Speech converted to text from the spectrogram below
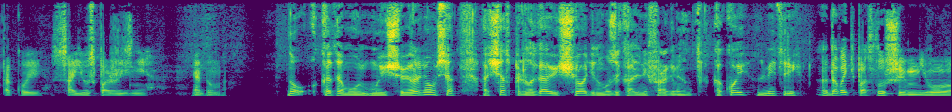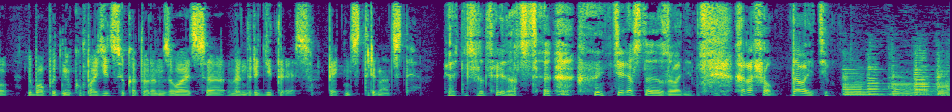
такой союз по жизни, я думаю. Ну, к этому мы еще вернемся. А сейчас предлагаю еще один музыкальный фрагмент. Какой, Дмитрий? Давайте послушаем его любопытную композицию, которая называется «Вендреди Трес», «Пятница 13 Пятница 13 Интересное название. Хорошо, давайте. Давайте.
